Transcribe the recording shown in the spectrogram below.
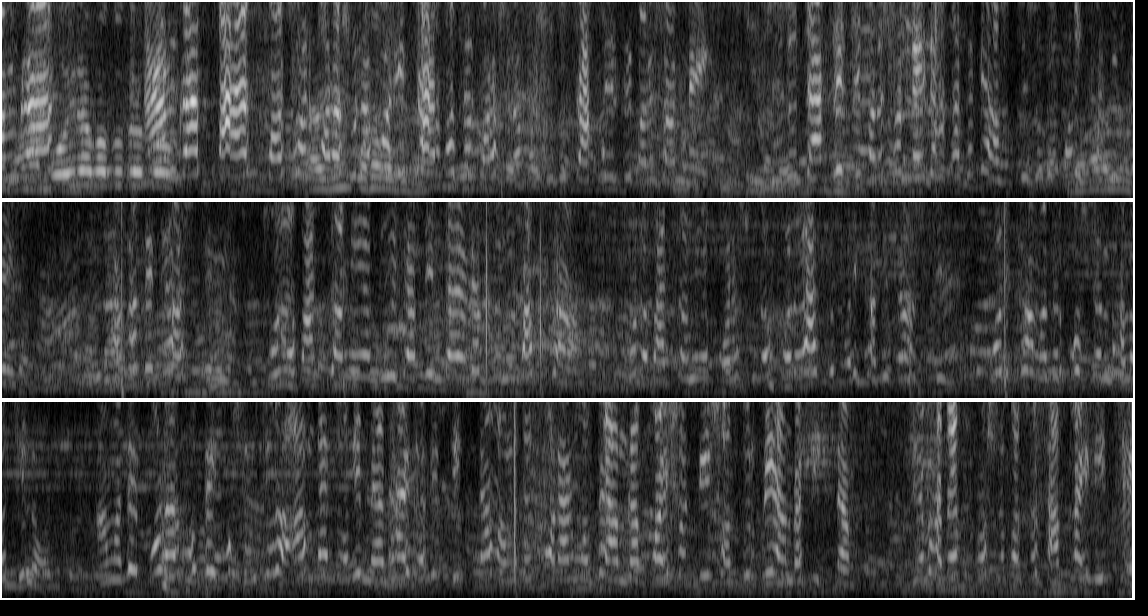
আমরা আমরা পাঁচ বছর পড়াশোনা করি চার বছর পড়াশোনা করি শুধু চাকরির প্রিপারেশন নেই। শুধু চাকরির প্রিপারেশন নেই ঢাকা থেকে আসছি শুধু পরীক্ষা দিতে। ঢাকা থেকে আসছি। ছোট বাচ্চা নিয়ে দুইটা তিনটা বাচ্চা। ছোট বাচ্চা নিয়ে পড়াশোনা করে আজকে পরীক্ষা দিতে আসছি। পরীক্ষা আমাদের কোশ্চেন ভালো ছিল। আমাদের পড়ার মধ্যেই কোশ্চেন ছিল আমরা যদি মেধায় যদি টিকতাম আমাদের পড়ার মধ্যে আমরা পঁয়ষট্টি সত্তর পেয়ে আমরা টিকতাম। যেভাবে প্রশ্নপত্র সাপ্লাই দিচ্ছে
